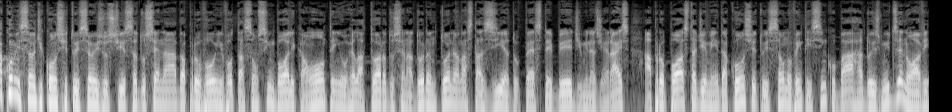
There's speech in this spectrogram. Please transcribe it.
A Comissão de Constituição e Justiça do Senado aprovou em votação simbólica ontem o relatório do senador Antônio Anastasia, do PSDB de Minas Gerais, a proposta de emenda à Constituição 95-2019,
